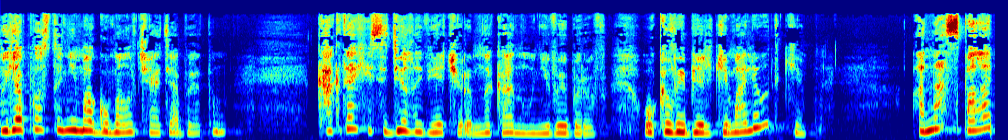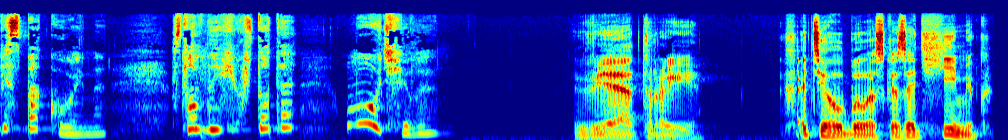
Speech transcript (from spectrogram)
но я просто не могу молчать об этом. Когда я сидела вечером накануне выборов у колыбельки-малютки, она спала беспокойно, словно ее что-то мучило. Ветры, хотел было сказать химик,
